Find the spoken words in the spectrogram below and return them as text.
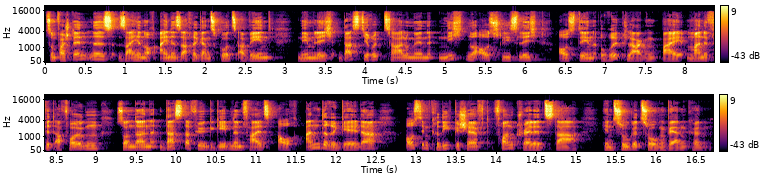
Zum Verständnis sei hier noch eine Sache ganz kurz erwähnt, nämlich, dass die Rückzahlungen nicht nur ausschließlich aus den Rücklagen bei Manefit erfolgen, sondern dass dafür gegebenenfalls auch andere Gelder aus dem Kreditgeschäft von Credit Star hinzugezogen werden können.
